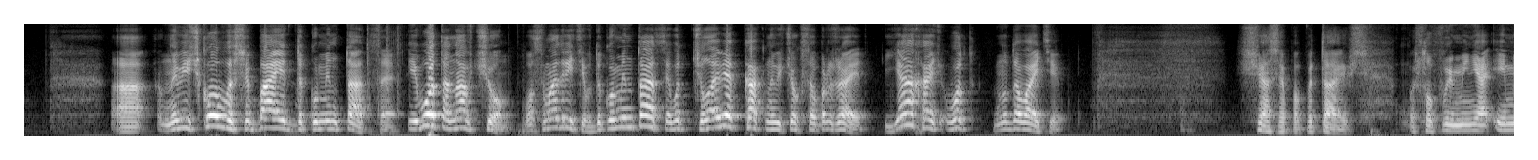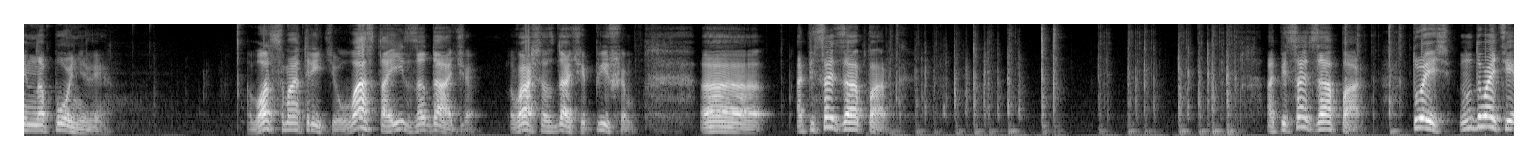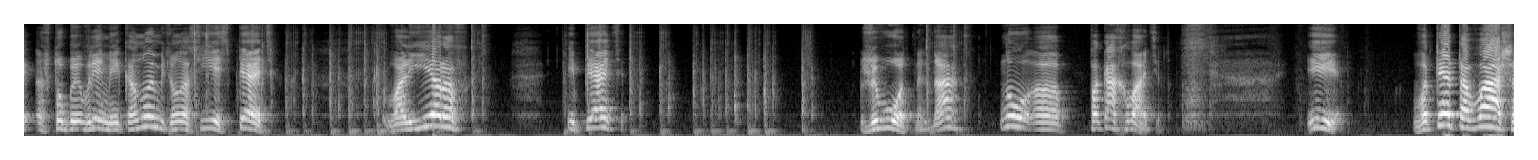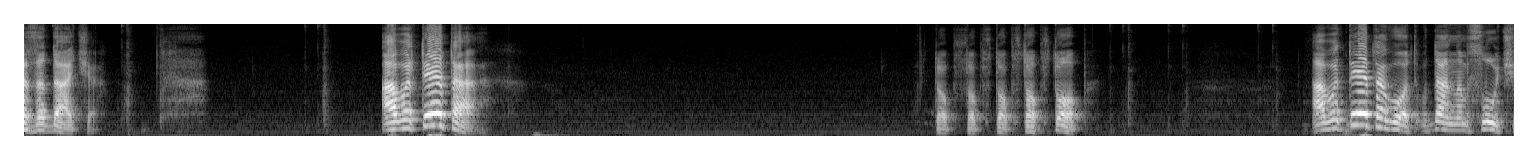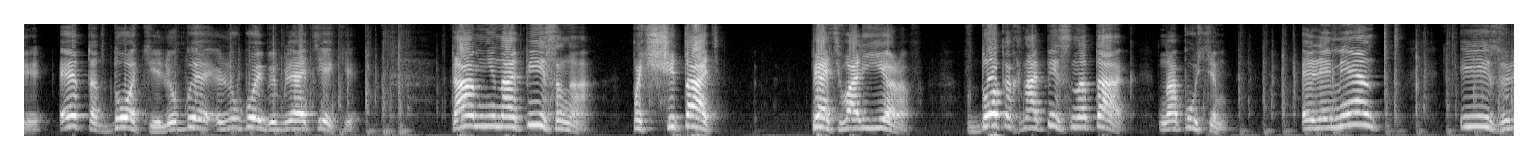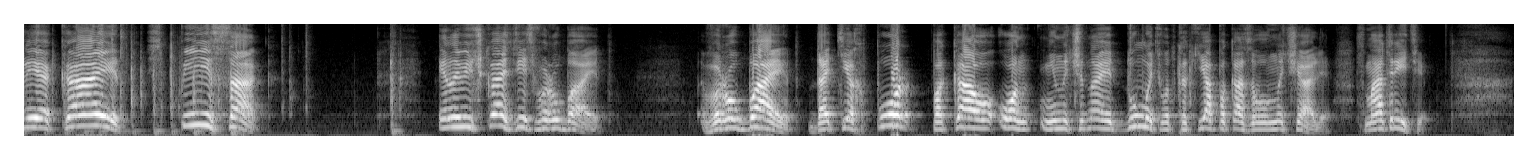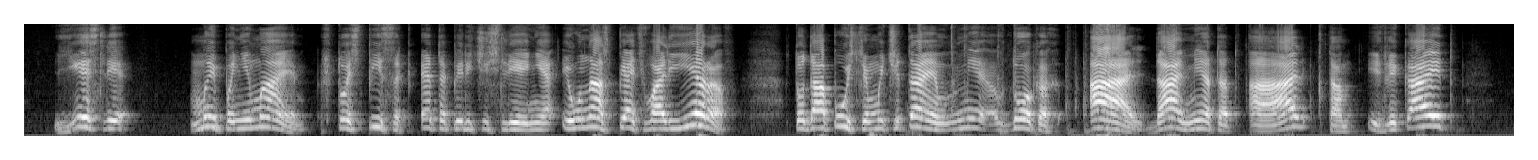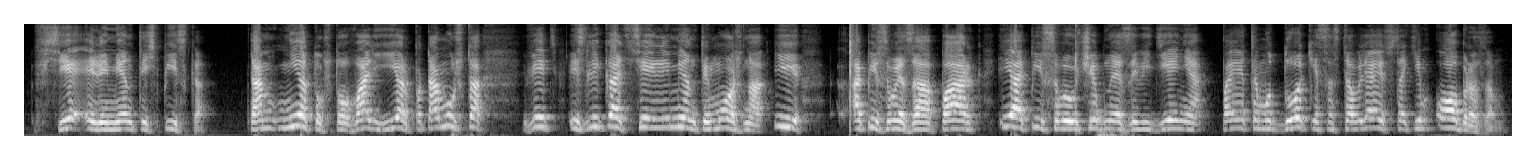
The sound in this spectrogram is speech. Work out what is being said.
э, новичков вышибает документация. И вот она в чем. Вот смотрите, в документации, вот человек как новичок соображает. Я хочу, вот, ну давайте. Сейчас я попытаюсь, чтобы вы меня именно поняли. Вот смотрите, у вас стоит задача. Ваша задача, пишем. Э, описать зоопарк. Описать зоопарк. То есть, ну давайте, чтобы время экономить, у нас есть 5 вольеров и 5 животных, да? Ну, э, пока хватит. И вот это ваша задача. А вот это стоп, стоп, стоп, стоп, стоп. А вот это вот в данном случае, это доки любой, любой библиотеки. Там не написано подсчитать 5 вольеров. В доках написано так, допустим, элемент извлекает список. И новичка здесь вырубает. Вырубает до тех пор, пока он не начинает думать, вот как я показывал в начале. Смотрите, если мы понимаем, что список это перечисление, и у нас 5 вольеров, то, допустим, мы читаем в, в доках аль, да, метод аль, там извлекает все элементы списка. Там нету, что вольер, потому что ведь извлекать все элементы можно и описывая зоопарк, и описывая учебное заведение. Поэтому доки составляются таким образом.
